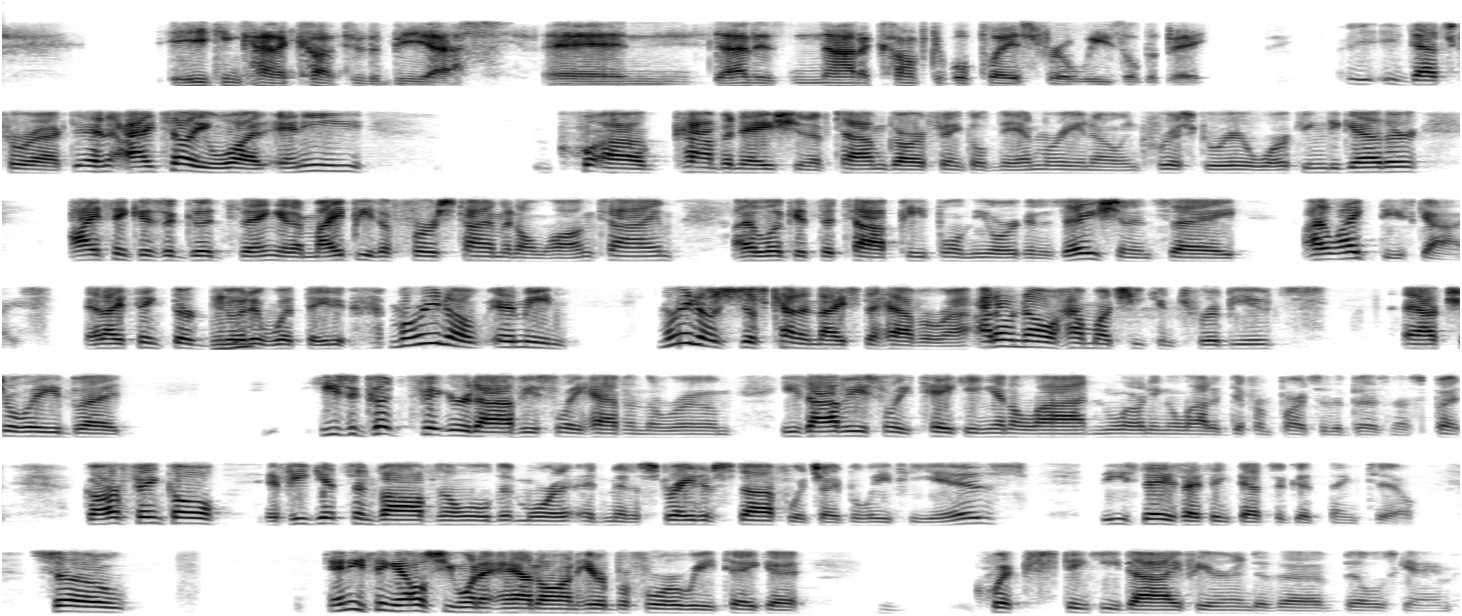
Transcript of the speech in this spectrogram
he can kind of cut through the BS, and that is not a comfortable place for a weasel to be. That's correct. And I tell you what, any uh, combination of Tom Garfinkel, Dan Marino, and Chris Grier working together, I think is a good thing. And it might be the first time in a long time I look at the top people in the organization and say, I like these guys, and I think they're good mm-hmm. at what they do. Marino, I mean Marino's just kind of nice to have around. I don't know how much he contributes actually, but he's a good figure to obviously have in the room. He's obviously taking in a lot and learning a lot of different parts of the business. But Garfinkel, if he gets involved in a little bit more administrative stuff, which I believe he is these days, I think that's a good thing too. So, anything else you want to add on here before we take a quick stinky dive here into the Bills game?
